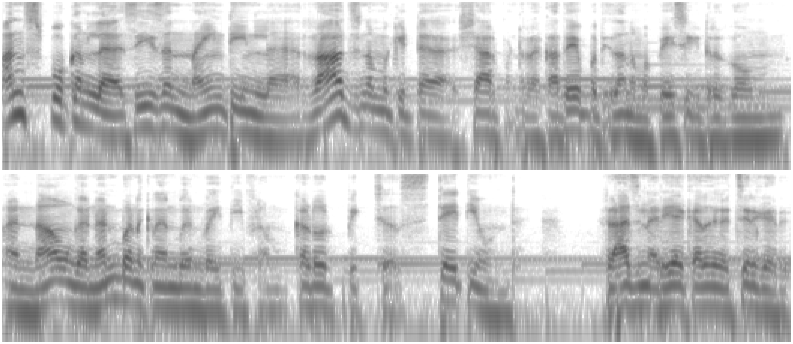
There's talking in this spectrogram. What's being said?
அன்ஸ்போக்கனில் சீசன் நைன்டீனில் ராஜ் நம்மக்கிட்ட ஷேர் பண்ணுற கதையை பற்றி தான் நம்ம பேசிக்கிட்டு இருக்கோம். அண்ட் நான் உங்கள் நண்பனுக்கு நண்பன் Vaithi from Kadur pictures student Raj நிறைய கதை வச்சுருக்காரு.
